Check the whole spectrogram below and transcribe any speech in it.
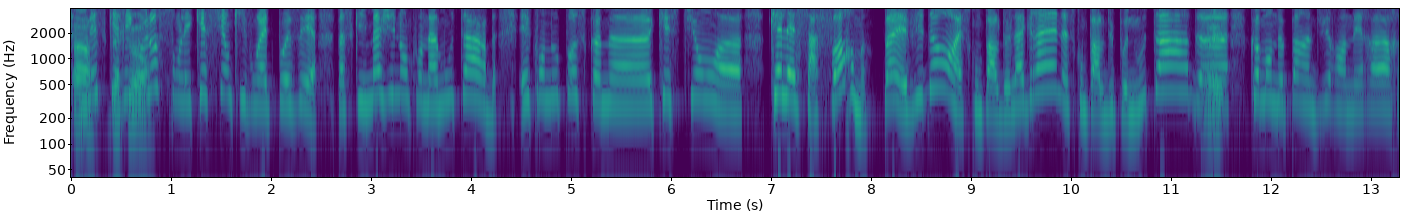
Ah, mais ce qui est rigolo, ce sont les questions qui vont être posées. Parce qu'imaginons qu'on a moutarde et qu'on nous pose comme euh, question euh, quelle est sa forme? Pas évident. Est-ce qu'on parle de la graine? Est-ce qu'on parle du pot de moutarde? Euh. Comment ne pas induire en erreur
